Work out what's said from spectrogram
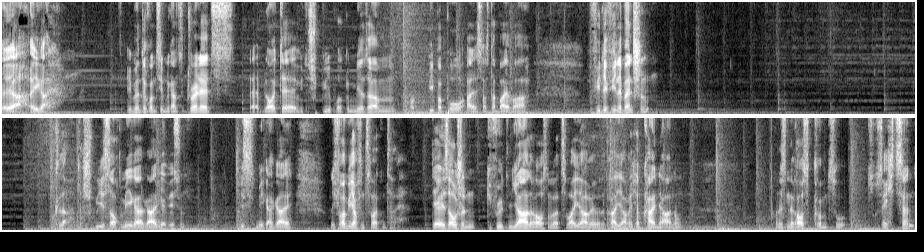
Ja, egal. Im Hintergrund wir die ganzen Credits, äh, Leute, wie das Spiel programmiert haben und Pipapo, alles was dabei war. Viele, viele Menschen. Klar, das Spiel ist auch mega geil gewesen. Ist mega geil. Und ich freue mich auf den zweiten Teil. Der ist auch schon gefühlt ein Jahr draußen oder zwei Jahre oder drei Jahre, ich habe keine Ahnung. Wann ist denn der rausgekommen? Zu, zu 16?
